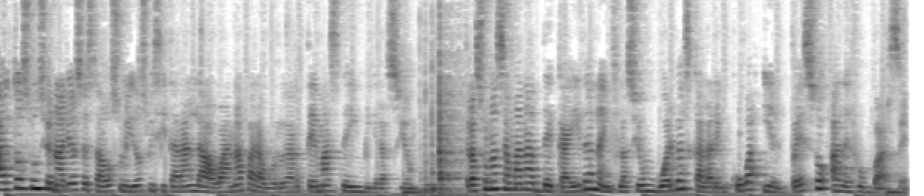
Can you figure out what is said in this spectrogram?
Altos funcionarios de Estados Unidos visitarán La Habana para abordar temas de inmigración. Tras una semana de caída, la inflación vuelve a escalar en Cuba y el peso a derrumbarse.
